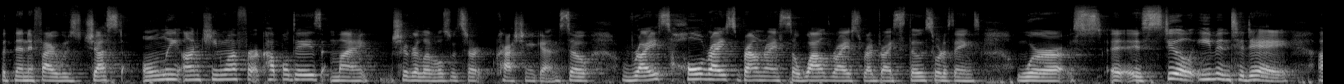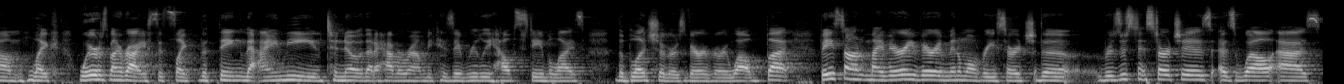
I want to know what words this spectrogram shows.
But then if I was just only on quinoa for a couple days, my sugar levels would start crashing again. So, rice, whole rice, brown rice, so wild rice, red rice, those sort of things were is still even today um, like where's my rice? It's like the thing that I need to know that I have around because they really help stabilize the blood sugars very very well. But based on my very very minimal research, the resistant starches as well as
